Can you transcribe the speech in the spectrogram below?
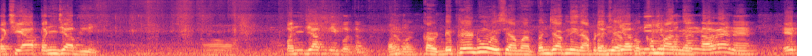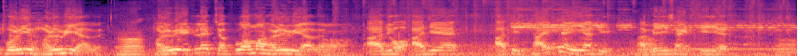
પછી આ પંજાબની. પંજાબની પતંગ. ડિફરન્ટ શું હોય છે આમાં? પંજાબની આપણે જે ખંભાતની પતંગ આવે ને એ થોડી હળવી આવે. હળવી એટલે ચકવામાં હળવી આવે. આ જો આ જે આથી થાય ને અહીંયાથી આ બે સાઈડથી જે હા.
